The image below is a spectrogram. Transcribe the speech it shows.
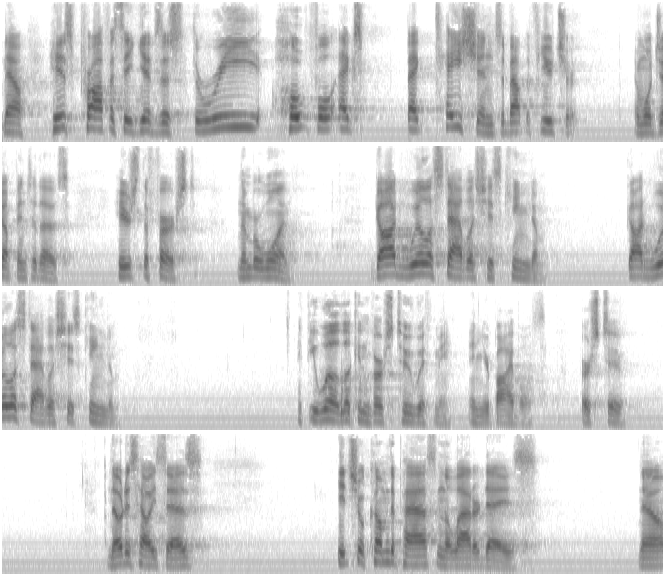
Now, his prophecy gives us three hopeful expectations about the future, and we'll jump into those. Here's the first. Number one God will establish his kingdom. God will establish his kingdom. If you will, look in verse 2 with me in your Bibles. Verse 2. Notice how he says, It shall come to pass in the latter days. Now,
